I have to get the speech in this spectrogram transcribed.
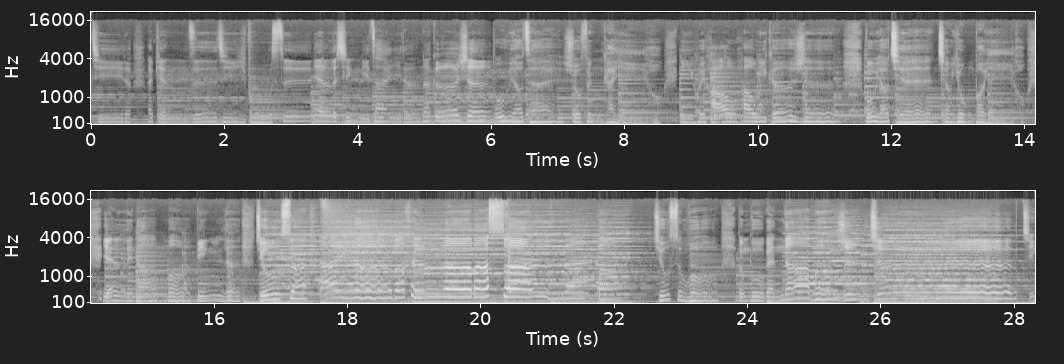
己的，还骗自己不思念了心里在意的那个人。不要再说分开以后你会好好一个人，不要牵强拥抱以后眼泪那么冰冷。就算爱了吧，恨了吧，算了。就算我本不该那么认真，请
